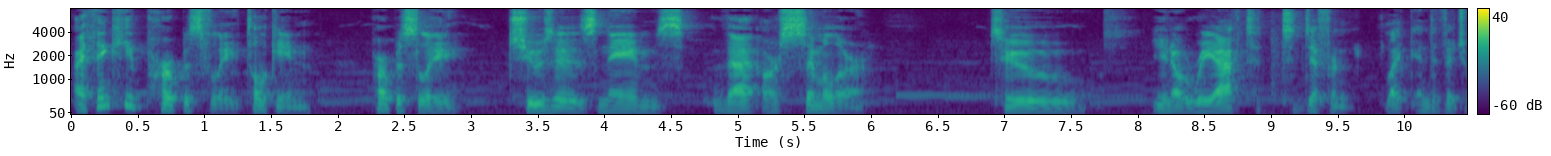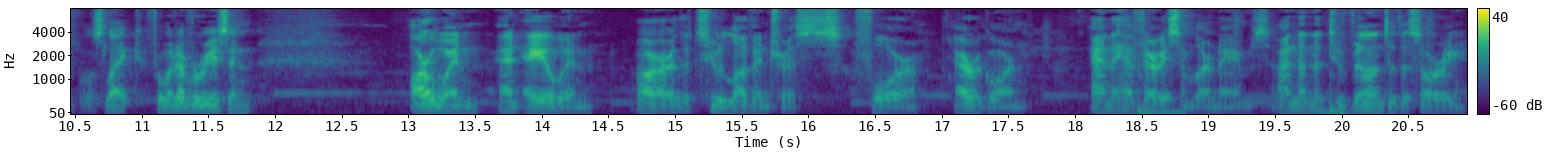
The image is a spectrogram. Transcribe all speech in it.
I think he purposefully, Tolkien, purposely chooses names that are similar to, you know, react to different, like, individuals. Like, for whatever reason, Arwen and Eowyn are the two love interests for Aragorn, and they have very similar names. And then the two villains of the story,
